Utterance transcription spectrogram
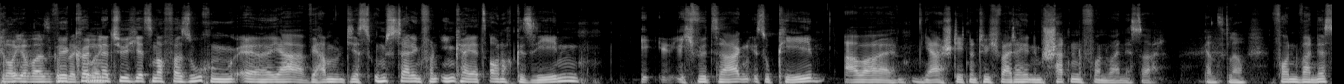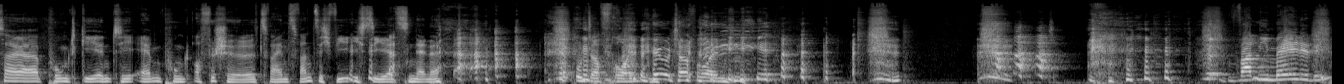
traurigerweise wir komplett können korrekt. natürlich jetzt noch versuchen, äh, ja, wir haben das Umstyling von Inka jetzt auch noch gesehen. Ich, ich würde sagen, ist okay, aber ja, steht natürlich weiterhin im Schatten von Vanessa. Ganz klar. von vanessa.gntm.official22, wie ich sie jetzt nenne. Unter Freunden. Unter Freunden. Wanni, melde dich.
